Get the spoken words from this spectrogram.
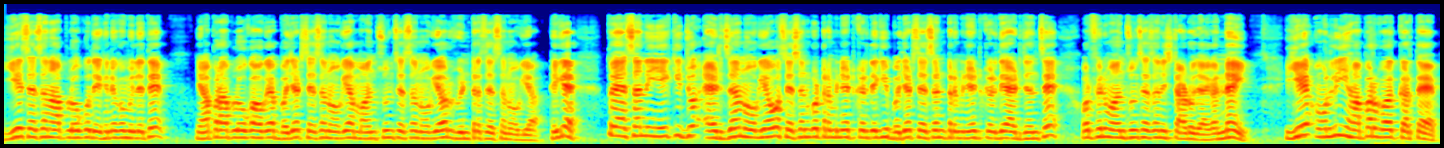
ये सेशन आप लोगों को देखने को मिले थे यहाँ पर आप लोगों का हो गया बजट सेशन हो गया मानसून सेशन हो गया और विंटर सेशन हो गया, ठीक है? तो ऐसा नहीं है कि जो एडजन हो गया, वो सेशन को टर्मिनेट कर देगी बजट सेशन टर्मिनेट कर दिया एडजन से और फिर मानसून सेशन स्टार्ट हो जाएगा। नहीं, ये ओनली यहाँ पर वर्क करता है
